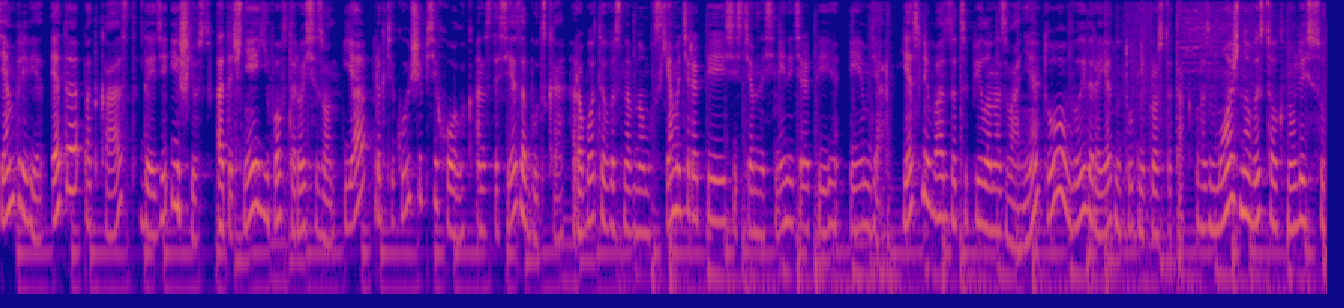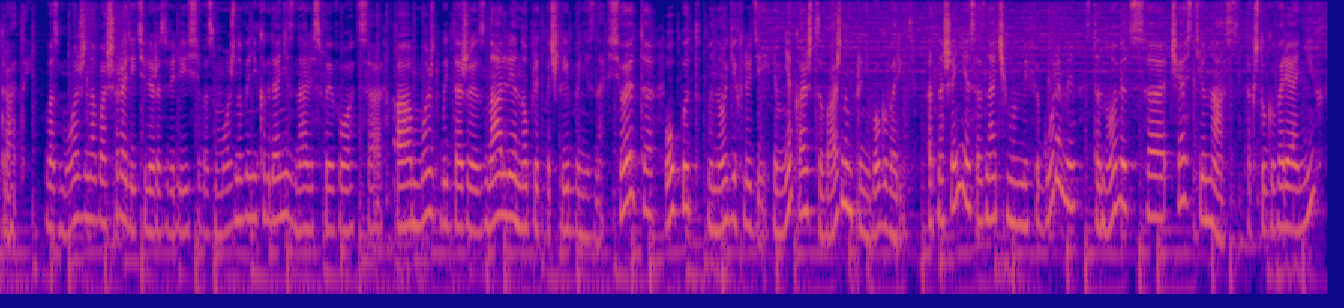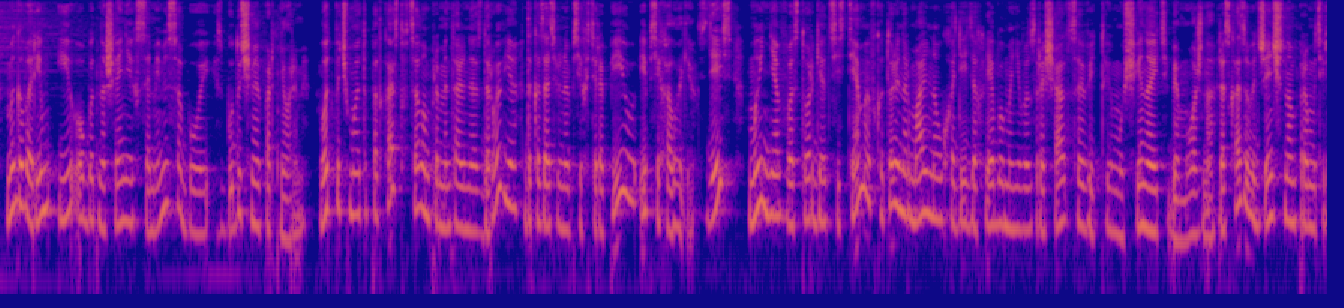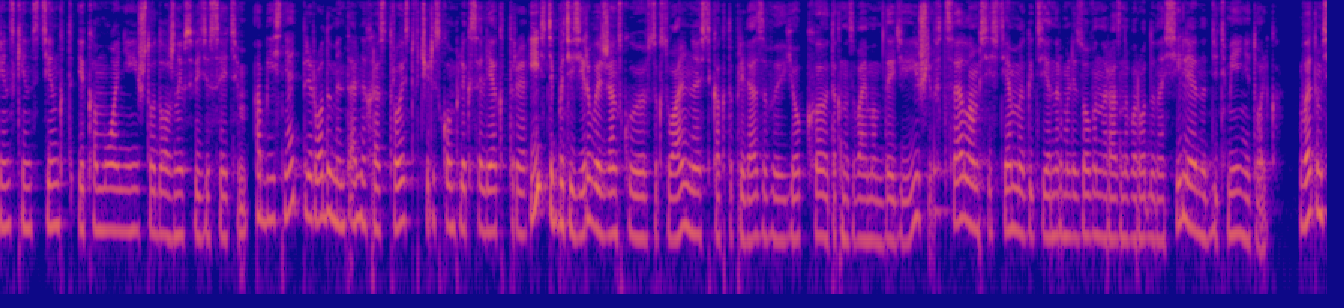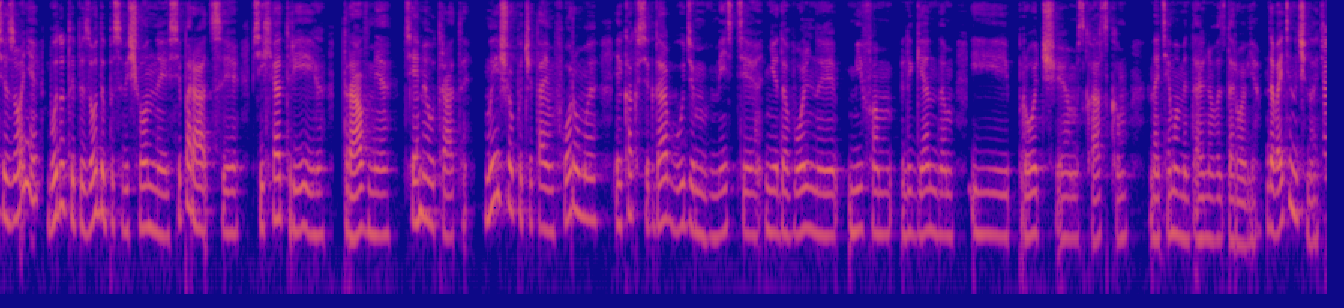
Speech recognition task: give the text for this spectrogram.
Всем привет! Это подкаст Daddy Issues, а точнее его второй сезон. Я практикующий психолог Анастасия Забудская. Работаю в основном в схемотерапии, системной семейной терапии и МДР. Если вас зацепило название, то вы, вероятно, тут не просто так. Возможно, вы столкнулись с утратой. Возможно, ваши родители развелись, возможно, вы никогда не знали своего отца, а может быть даже знали, но предпочли бы не знать. Все это опыт многих людей, и мне кажется важным про него говорить. Отношения со значимыми фигурами становятся частью нас, так что говоря о них, мы говорим и об отношениях с самими собой и с будущими партнерами. Вот почему это подкаст в целом про ментальное здоровье, доказательную психотерапию и психологию. Здесь мы не в восторге от системы, в которой нормально уходить за хлебом и не возвращаться, ведь ты мужчина и тебе можно. Рассказывать женщинам про материнский инстинкт и кому они и что должны в связи с этим. Объяснять природу ментальных расстройств через комплекс электро и стигматизировать женскую сексуальность, как-то привязывая ее к так называемым daddy issues. В целом системы, где нормализовано разного рода насилие над детьми детьми и не только. В этом сезоне будут эпизоды, посвященные сепарации, психиатрии, травме, теме утраты. Мы еще почитаем форумы и, как всегда, будем вместе недовольны мифам, легендам и прочим сказкам на тему ментального здоровья. Давайте начинать.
